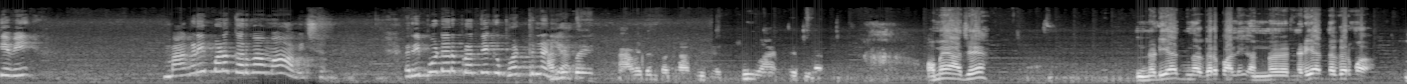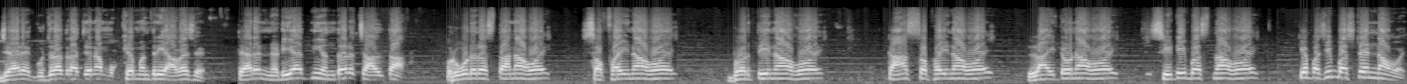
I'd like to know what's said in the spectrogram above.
તેવી માંગણી પણ કરવામાં આવી છે. રિપોર્ટર પ્રતિક ભટ્ટ નડિયાદ. આવેદન આપ્યું છે, શું વાત છે? અમે આજે નડિયાદ નગરપાલિકા નડિયાદ નગરમાં જ્યારે ગુજરાત રાજ્યના મુખ્યમંત્રી આવે છે, ત્યારે નડિયાદની અંદર ચાલતા રોડ રસ્તાના હોય, સફાઈના હોય, ભરતીના હોય કાંસ સફાઈના હોય, લાઇટોના હોય, સિટી બસના હોય કે પછી બસ સ્ટેન્ડના હોય,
